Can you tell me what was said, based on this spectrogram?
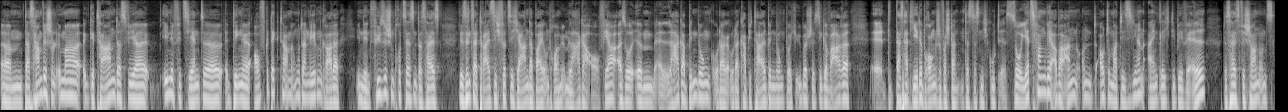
Ähm, das haben wir schon immer getan, dass wir ineffiziente Dinge aufgedeckt haben im Unternehmen, gerade in den physischen Prozessen. Das heißt, wir sind seit 30, 40 Jahren dabei und räumen im Lager auf. Ja, also ähm, Lagerbindung oder, oder Kapitalbindung durch überschüssige Ware, äh, das hat jede Branche verstanden, dass das nicht gut ist. So, jetzt fangen wir aber an und automatisieren eigentlich die BWL. Das heißt, wir schauen uns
